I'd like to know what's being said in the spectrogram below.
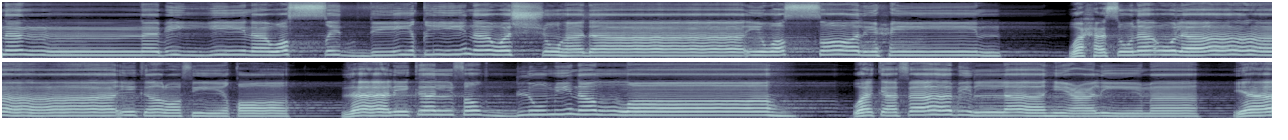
من النبيين والصديقين والشهداء والصالحين وحسن أولئك رفيقا. ذلك الفضل من الله. وكفى بالله عليما. يا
